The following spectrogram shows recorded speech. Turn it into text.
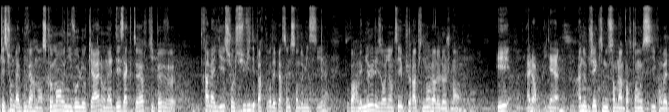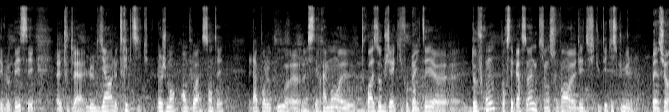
question de la gouvernance, comment au niveau local on a des acteurs qui peuvent travailler sur le suivi des parcours des personnes sans domicile, pouvoir mieux les orienter plus rapidement vers le logement. Et alors, il y a un objet qui nous semble important aussi qu'on va développer, c'est euh, tout le lien, le triptyque logement, emploi, santé. Là, pour le coup, euh, c'est vraiment euh, trois objets qu'il faut porter de front pour ces personnes qui ont souvent des difficultés qui se cumulent. Bien sûr,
